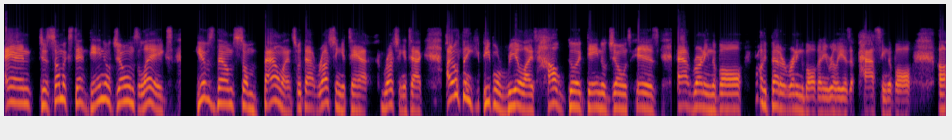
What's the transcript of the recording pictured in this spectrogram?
and to some extent Daniel Jones' legs gives them some balance with that rushing attack. Rushing attack. I don't think people realize how good Daniel Jones is at running the ball. Probably better at running the ball than he really is at passing the ball. Uh,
